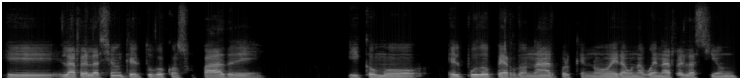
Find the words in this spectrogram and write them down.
eh, la relación que él tuvo con su padre y cómo él pudo perdonar porque no era una buena relación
